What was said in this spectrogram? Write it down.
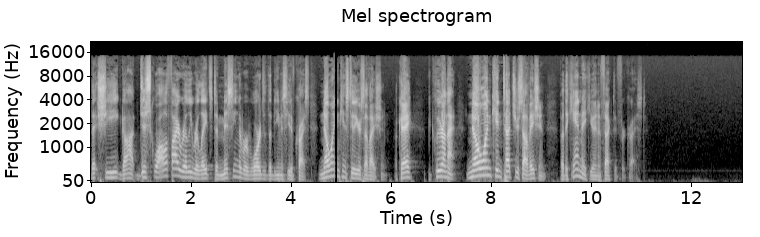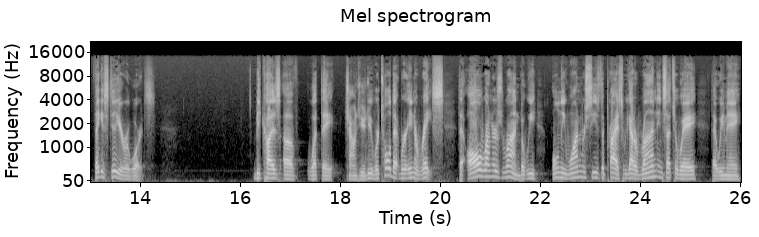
that she got. Disqualify really relates to missing the rewards of the Bema seat of Christ. No one can steal your salvation, okay? Be clear on that. No one can touch your salvation, but they can make you ineffective for Christ. They can steal your rewards because of what they challenge you to do. We're told that we're in a race, that all runners run, but we only one receives the prize. So we got to run in such a way that we may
